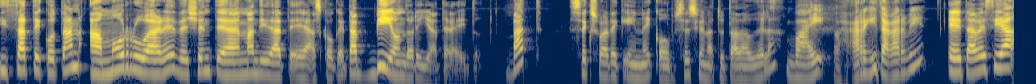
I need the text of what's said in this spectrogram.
izatekotan amorruare desentea eman didate askok, eta bi ondorio atera ditut. Bat, sexuarekin nahiko obsesionatuta daudela, Bai, argita garbi? eta bezia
